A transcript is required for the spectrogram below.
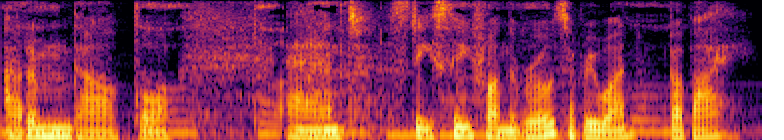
아름다웠고. And stay safe on the roads, everyone. Bye-bye.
